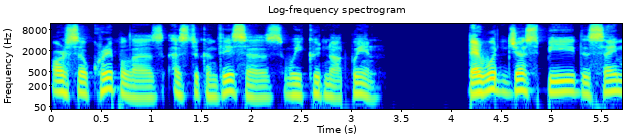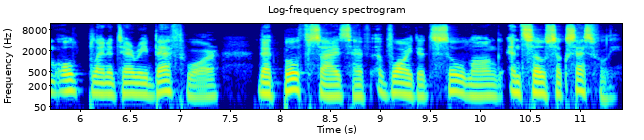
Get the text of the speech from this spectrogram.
or so cripple us as to convince us we could not win. There would just be the same old planetary death war that both sides have avoided so long and so successfully.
